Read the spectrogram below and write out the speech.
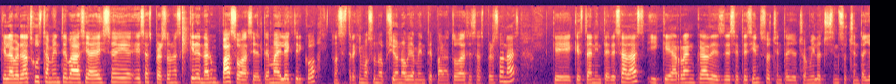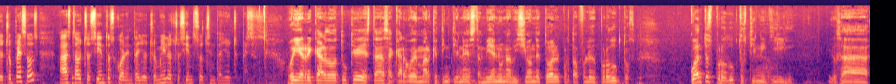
Que la verdad justamente va hacia esas personas que quieren dar un paso hacia el tema eléctrico. Entonces trajimos una opción obviamente para todas esas personas que, están interesadas y que arranca desde 788.888 pesos hasta 848.888 pesos. Oye Ricardo, tú que estás a cargo de marketing tienes también una visión de todo el portafolio de productos. ¿Cuántos productos tiene Gili? O sea,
